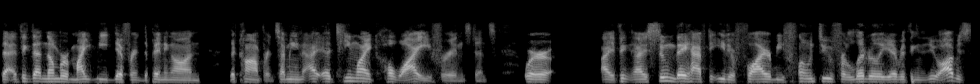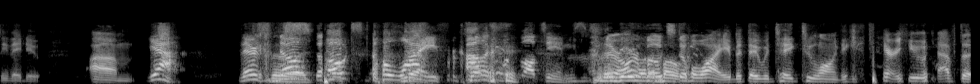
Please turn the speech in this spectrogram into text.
that I think that number might be different depending on the conference. I mean, I, a team like Hawaii, for instance, where I think I assume they have to either fly or be flown to for literally everything to do. Obviously, they do. Um, Yeah. There's The- no the- boats to Hawaii for college football teams. There are on a boats to. Hawaii, but they would take too long to get there. You would have to.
